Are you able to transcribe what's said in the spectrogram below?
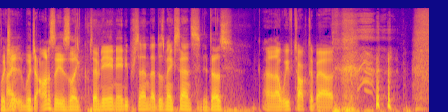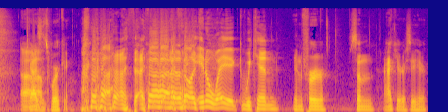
which I- is, which honestly is like Seventy-eight and eighty percent. That does make sense, it does. I don't know. We've talked about. guys. um, It's working. I, th- I, think, I think in a way it- we can infer some accuracy here.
